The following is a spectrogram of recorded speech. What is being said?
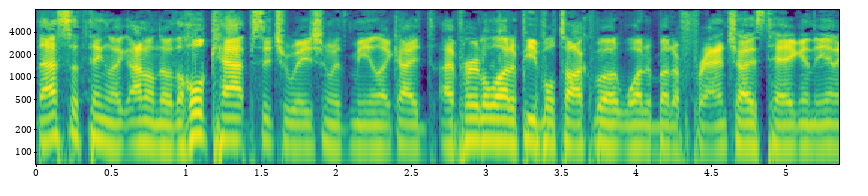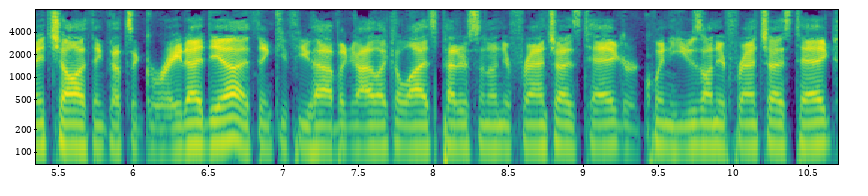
that's the thing. Like I don't know the whole cap situation with me. Like I I've heard a lot of people talk about what about a franchise tag in the NHL. I think that's a great idea. I think if you have a guy like Elias Pettersson on your franchise tag or Quinn Hughes on your franchise tag,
